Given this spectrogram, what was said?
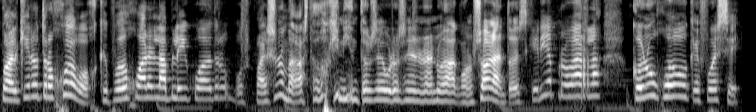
cualquier otro juego que puedo jugar en la Play 4, pues para eso no me ha gastado 500 euros en una nueva consola. Entonces quería probarla con un juego que fuese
